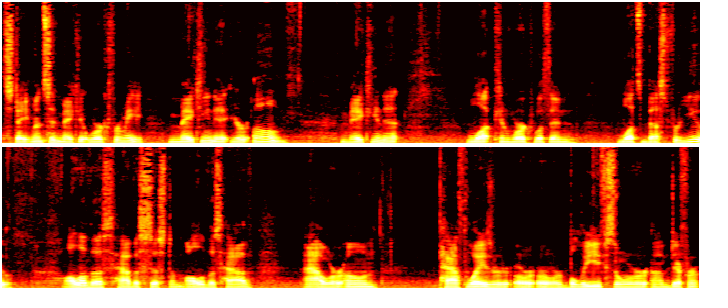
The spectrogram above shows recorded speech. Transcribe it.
statements and make it work for me making it your own, making it what can work within what's best for you. All of us have a system, all of us have our own pathways or, or, or beliefs or um, different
